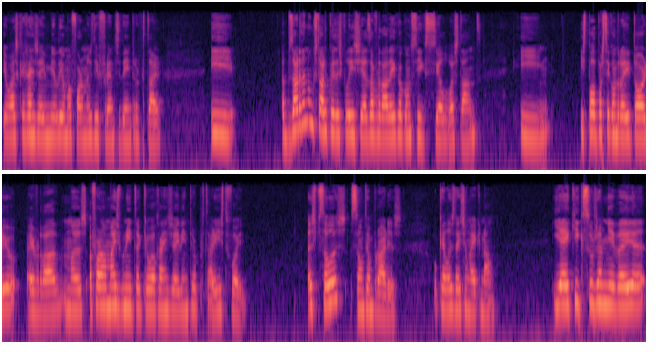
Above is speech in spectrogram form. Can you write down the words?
eu acho que arranjei mil e uma formas diferentes de interpretar. E apesar de eu não gostar de coisas clichês, a verdade é que eu consigo sê-lo bastante. E isto pode parecer contraditório, é verdade, mas a forma mais bonita que eu arranjei de interpretar isto foi: as pessoas são temporárias, o que elas deixam é que não. E é aqui que surge a minha ideia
